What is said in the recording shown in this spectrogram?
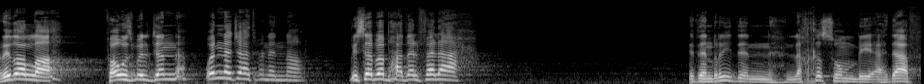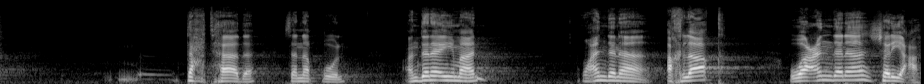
رضا الله فوز بالجنة والنجاة من النار بسبب هذا الفلاح. إذا نريد أن نلخصهم بأهداف تحت هذا سنقول عندنا إيمان وعندنا أخلاق وعندنا شريعة.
